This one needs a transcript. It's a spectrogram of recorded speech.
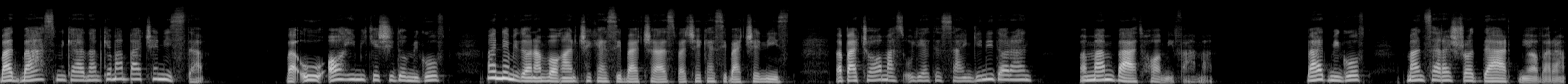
بعد بحث می کردم که من بچه نیستم. و او آهی می کشید و می گفت من نمی‌دانم واقعا چه کسی بچه است و چه کسی بچه نیست و بچه ها مسئولیت سنگینی دارند و من بعدها می‌فهمم. بعد می‌گفت من سرش را درد میآورم.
